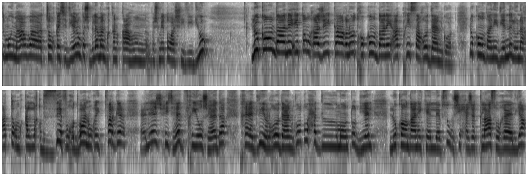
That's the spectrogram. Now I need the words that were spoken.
المهم ها هو التوقيت ديالهم باش بلا ما نبقى نقراهم باش ما يطولش الفيديو le condamné est enragé car l'autre condamné a pris sa redingote le condamné ديالنا le narrateur مقلق بزاف وغضبان وغيتفرقع علاش حيت هاد friauche هذا خاد ليه ال redingote واحد ال manteau ديال لو كونداني كان لابسو وشي حاجة كلاس وغاليه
